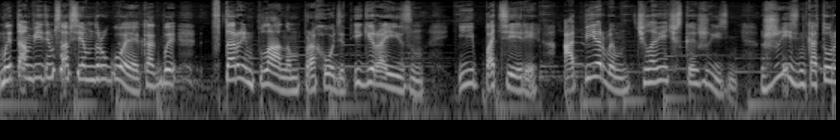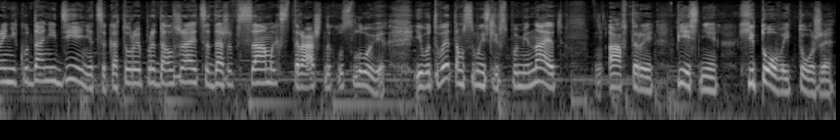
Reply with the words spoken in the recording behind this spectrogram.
Мы там видим совсем другое. Как бы вторым планом проходит и героизм, и потери, а первым человеческая жизнь. Жизнь, которая никуда не денется, которая продолжается даже в самых страшных условиях. И вот в этом смысле вспоминают авторы песни хитовой тоже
